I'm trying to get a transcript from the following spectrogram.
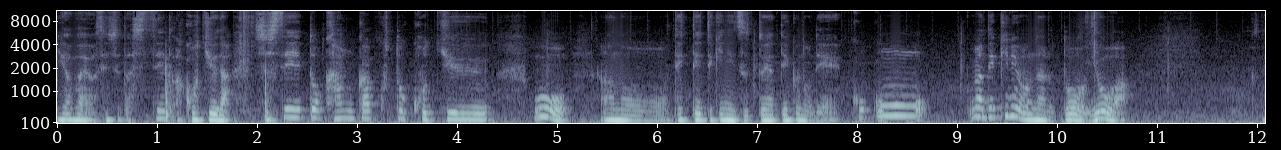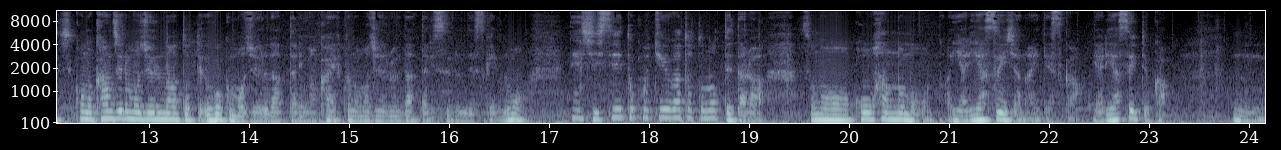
やばい忘れちゃった姿勢とあ呼吸だ。姿勢と感覚と呼吸をあのー、徹底的にずっとやっていくのでここができるようになると要はこの感じるモジュールの後って動くモジュールだったり、まあ、回復のモジュールだったりするんですけれどもで姿勢と呼吸が整ってたらその後半のもやりやすいじゃないですか。やりやすいというか、うん、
